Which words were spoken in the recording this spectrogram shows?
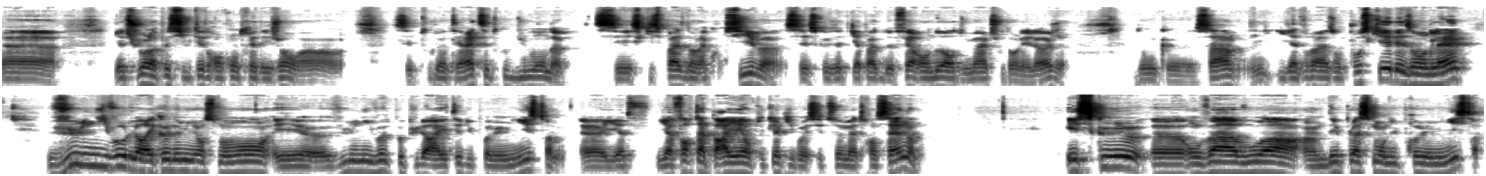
Euh, il y a toujours la possibilité de rencontrer des gens. Hein. C'est tout l'intérêt de cette Coupe du Monde. C'est ce qui se passe dans la coursive, c'est ce que vous êtes capable de faire en dehors du match ou dans les loges. Donc euh, ça, il y a de vraies raisons. Pour ce qui est des Anglais, vu le niveau de leur économie en ce moment et euh, vu le niveau de popularité du Premier ministre, il, y a, fort à parier en tout cas qu'ils vont essayer de se mettre en scène. Est-ce que on va avoir un déplacement du Premier ministre?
